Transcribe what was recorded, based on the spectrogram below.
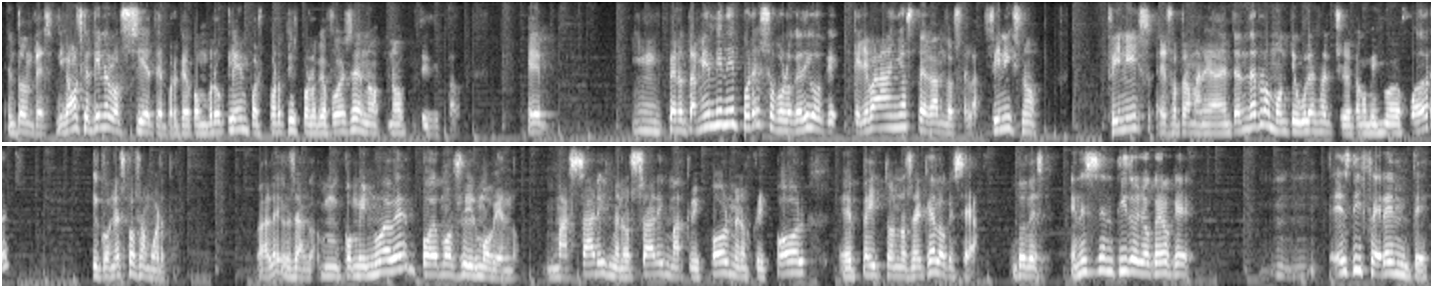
Entonces, digamos que tiene los siete, porque con Brooklyn, pues Portis, por lo que fuese, no, no ha participado. Eh, Pero también viene por eso, por lo que digo, que, que lleva años pegándosela. Phoenix no. Phoenix es otra manera de entenderlo. Monty Williams ha dicho: Yo tengo mis nueve jugadores y con estos a muerte. ¿Vale? O sea, mm, con mis nueve podemos ir moviendo. Más Saris, menos Saris, más Chris Paul, menos Chris Paul, eh, Peyton, no sé qué, lo que sea. Entonces, en ese sentido, yo creo que mm, es diferente.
